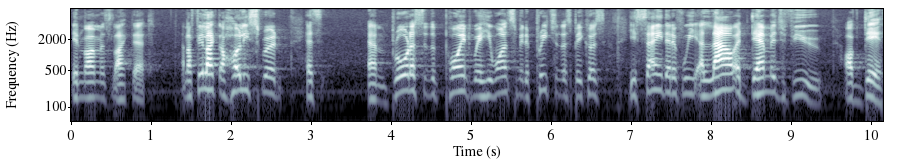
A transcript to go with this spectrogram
in moments like that? And I feel like the Holy Spirit has um, brought us to the point where He wants me to preach on this because He's saying that if we allow a damaged view of death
